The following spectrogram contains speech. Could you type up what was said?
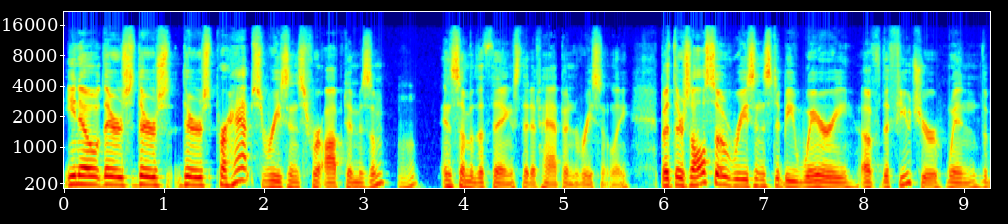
you know there's there's there's perhaps reasons for optimism Mhm. in some of the things that have happened recently but there's also reasons to be wary of the future when the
